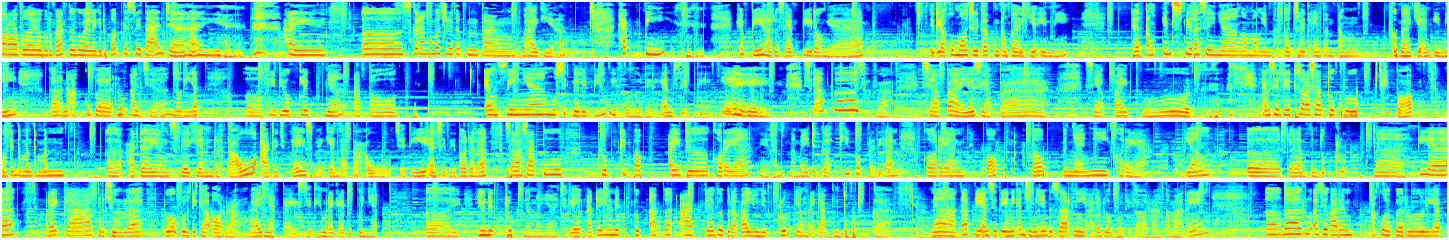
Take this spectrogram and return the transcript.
warahmatullahi wabarakatuh. Kembali lagi di podcast cerita aja. Hai. Hai. Uh, Sekarang aku mau cerita tentang bahagia. Happy. Happy harus happy dong ya. Jadi aku mau cerita tentang bahagia ini. Datang inspirasinya ngomongin atau ceritain tentang kebahagiaan ini. Karena aku baru aja ngeliat uh, video klipnya atau MV-nya musik dari Beautiful dari NCT. Yeay. Siapa coba? Siapa? Ayo siapa? Siapa itu? NCT itu salah satu grup K-pop. Mungkin teman-teman uh, ada yang sebagian udah tahu, ada juga yang sebagian nggak tahu. Jadi NCT itu adalah salah satu grup K-pop idol Korea ya kan namanya juga K-pop berarti kan Korean pop atau penyanyi Korea yang uh, dalam bentuk grup. Nah, dia mereka berjumlah 23 orang, banyak guys. Jadi mereka itu punya uh, unit grup namanya. Jadi ada unit apa ada beberapa unit grup yang mereka bentuk juga. Nah, tapi NCT ini kan jumlahnya besar nih, ada 23 orang. Kemarin uh, baru aja kemarin aku baru lihat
